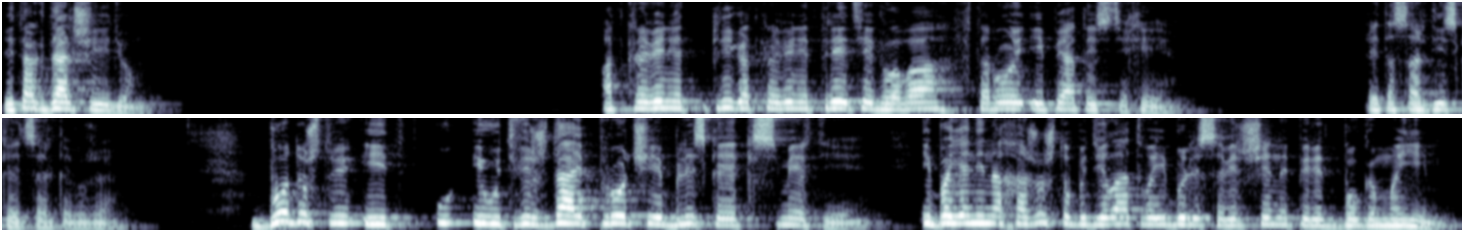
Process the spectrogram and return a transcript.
Итак, дальше идем. Откровение, книга Откровения, 3 глава, 2 и 5 стихи. Это сардийская церковь уже бодрствуй и, и утверждай прочее близкое к смерти, ибо я не нахожу, чтобы дела твои были совершенны перед Богом моим».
